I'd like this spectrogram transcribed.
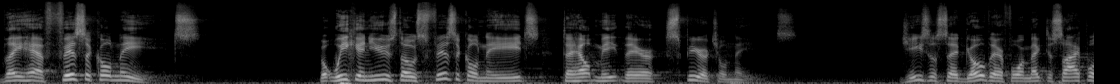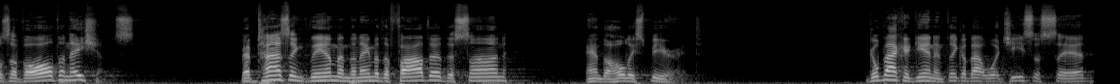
They have physical needs, but we can use those physical needs to help meet their spiritual needs. Jesus said, Go therefore and make disciples of all the nations, baptizing them in the name of the Father, the Son, and the Holy Spirit. Go back again and think about what Jesus said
